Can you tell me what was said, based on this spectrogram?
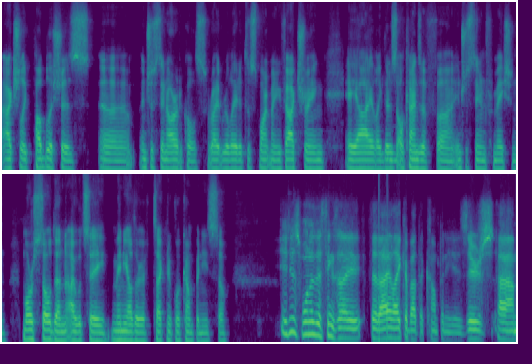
actually publishes uh, interesting articles right related to smart manufacturing ai like there's all kinds of uh, interesting information more so than i would say many other technical companies so. It is one of the things i that i like about the company is there's um,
